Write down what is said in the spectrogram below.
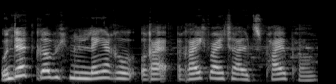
Und der hat, glaube ich, eine längere Re Reichweite als Piper.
